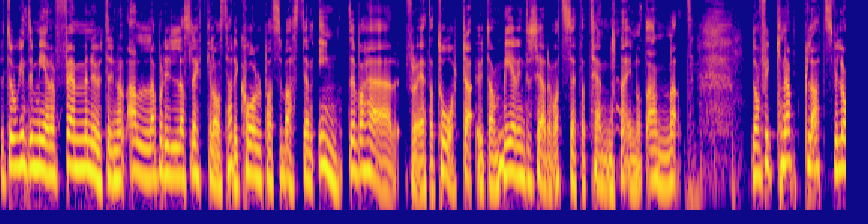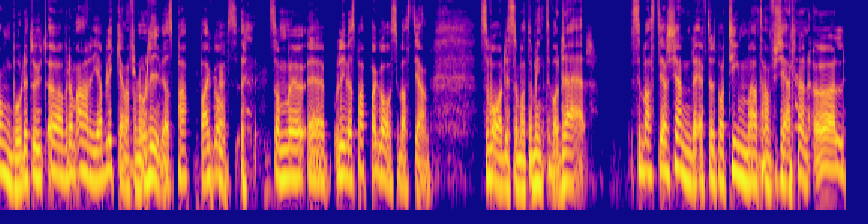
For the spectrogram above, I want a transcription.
Det tog inte mer än fem minuter innan alla på det lilla släktkalaset hade koll på att Sebastian inte var här för att äta tårta utan mer intresserad av att sätta tänderna i något annat. De fick knappt plats vid långbordet och utöver de arga blickarna från Olivias pappa gav, som eh, Olivias pappa gav Sebastian så var det som att de inte var där. Sebastian kände efter ett par timmar att han förtjänade en öl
